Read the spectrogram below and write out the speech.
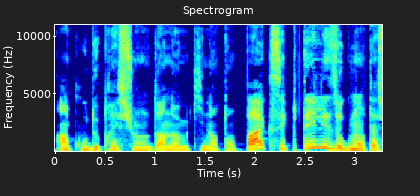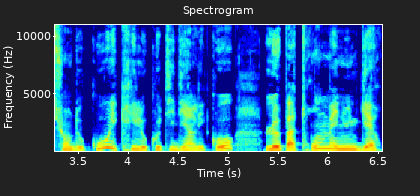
Un coup de pression d'un homme qui n'entend pas accepter les augmentations de coûts, écrit le quotidien L'Écho. Le patron mène une guerre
